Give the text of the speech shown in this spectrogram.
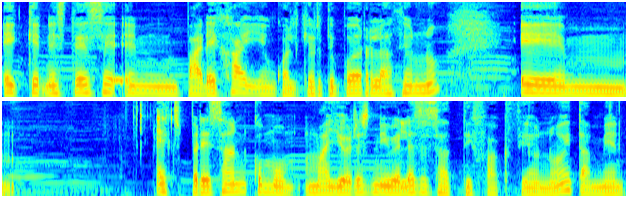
Eh, que en este en pareja y en cualquier tipo de relación, ¿no? Em, expresan como mayores niveles de satisfacción, ¿no? Y también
